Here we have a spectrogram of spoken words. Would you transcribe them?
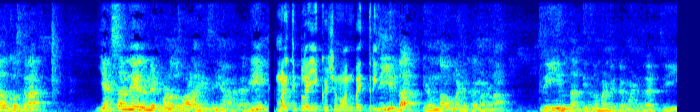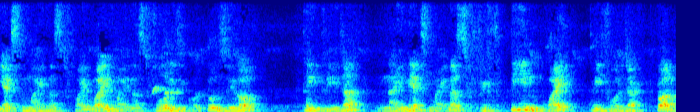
ಅದಕ್ಕೋಸ್ಕರ ಎಕ್ಸ್ ಅನ್ನೇ ಎಲಿಮಿನೇಟ್ ಮಾಡೋದು ಬಹಳ ಈಸಿ ಹಾಗಾಗಿ equation 1 by 3 ತ್ರೀ ಇಂದ ಇದನ್ನ ನಾವು ಮಲ್ಟಿಪ್ಲೈ ಮಾಡೋಣ. ತ್ರೀ ಇಂದ ಇದನ್ನ ಮಲ್ಟಿಪ್ಲೈ ಮಾಡಿದ್ರೆ three x minus five y minus four is equal to zero three three ಜ nine x minus fifteen y three four ಜ twelve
